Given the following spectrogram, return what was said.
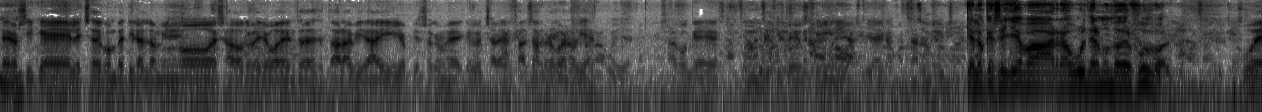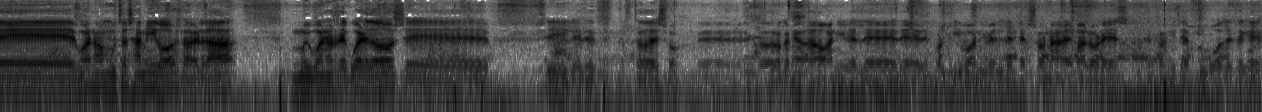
Pero sí que el hecho de competir el domingo es algo que lo llevo dentro desde toda la vida y yo pienso que, me, que lo echaré en falta. Pero bueno, bien, oye, es algo que tiene un principio y un fin y estoy, hay que aceptarlo. ¿Qué es lo que se lleva Raúl del mundo del fútbol? Pues bueno, muchos amigos, la verdad, muy buenos recuerdos, eh, sí, que pues todo eso, eh, todo lo que me ha dado a nivel de, de deportivo, a nivel de persona, de valores que te transmite el fútbol desde que,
